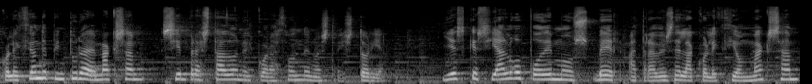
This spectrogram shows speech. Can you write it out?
colección de pintura de Maxam siempre ha estado en el corazón de nuestra historia. Y es que si algo podemos ver a través de la colección Maxam,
